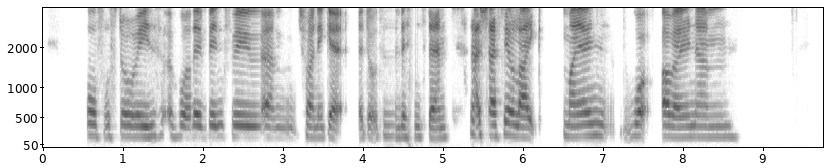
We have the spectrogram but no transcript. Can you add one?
awful stories of what they've been through um, trying to get a doctor to listen to them and actually i feel like my own what our own um,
